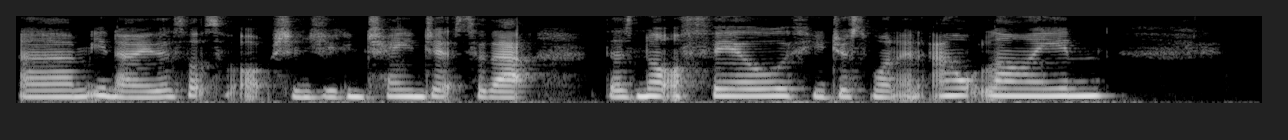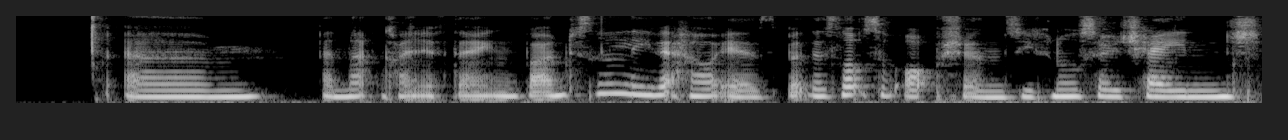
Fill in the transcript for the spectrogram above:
Um, you know, there's lots of options. You can change it so that there's not a fill if you just want an outline um, and that kind of thing. But I'm just going to leave it how it is. But there's lots of options. You can also change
